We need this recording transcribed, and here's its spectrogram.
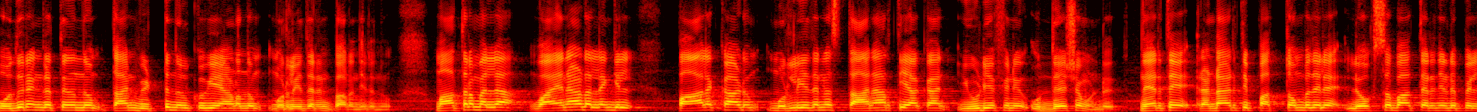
പൊതുരംഗത്ത് നിന്നും താൻ വിട്ടുനിൽക്കുകയാണെന്നും മുരളീധരൻ പറഞ്ഞിരുന്നു. മാത്രമല്ല വയനാട് അല്ലെങ്കിൽ പാലക്കാടും മുരളീധരനെ സ്ഥാനാർത്ഥിയാക്കാൻ യു ഡി എഫിന് ഉദ്ദേശമുണ്ട്. നേരത്തെ രണ്ടായിരത്തി പത്തൊമ്പതിലെ ലോക്സഭാ തെരഞ്ഞെടുപ്പിൽ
